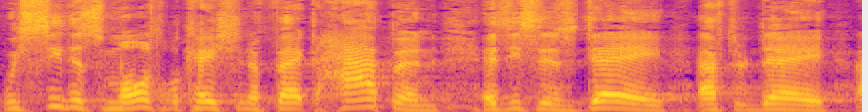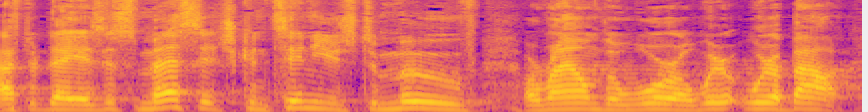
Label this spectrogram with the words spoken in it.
We see this multiplication effect happen as he says day after day after day, as this message continues to move around the world. We're, we're about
